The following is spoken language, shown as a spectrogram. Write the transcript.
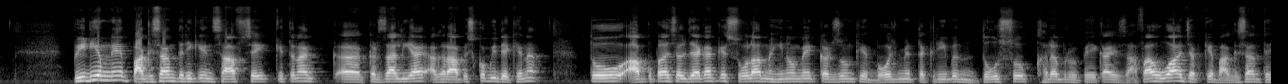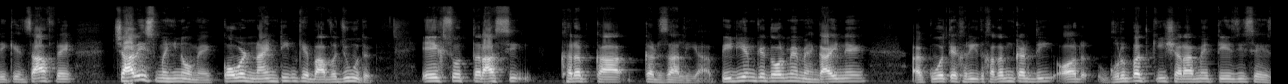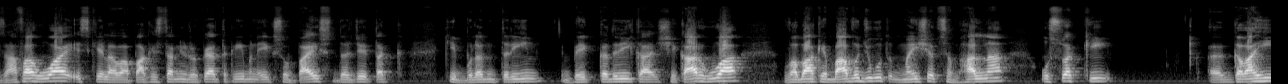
पीडीएम ने पाकिस्तान तरीके इंसाफ से कितना कर्जा लिया है, अगर आप इसको भी देखें ना तो आपको पता चल जाएगा कि 16 महीनों में कर्जों के बोझ में तकरीबन 200 खरब रुपए का इजाफा हुआ, जबकि पाकिस्तान तरीके इंसाफ ने 40 महीनों में कोविड 19 के बावजूद एक सौ तिरासी खरब का कर्जा लिया। पीडीएम के दौर में महँगाई ने कुत ख़रीद ख़त्म कर दी और गुर्बत की शरह में तेज़ी से इजाफा हुआ। है इसके अलावा पाकिस्तानी रुपया तकरीबन 122 दर्जे तक की बुलंद तरीन, बेकदरी का शिकार हुआ। वबा के बावजूद मीशत संभालना, उस वक्त की गवाही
